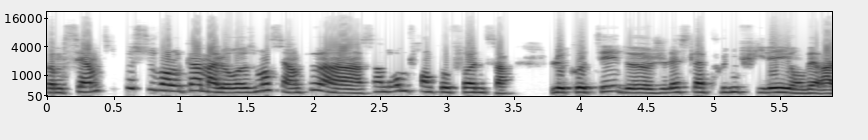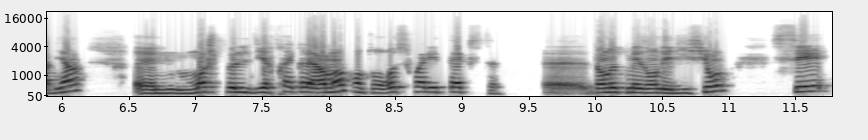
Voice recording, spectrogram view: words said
comme c'est un petit peu souvent le cas malheureusement, c'est un peu un syndrome francophone ça, le côté de je laisse la plume filer et on verra bien. moi je peux le dire très clairement, quand on reçoit les textes dans notre maison d'édition, c'est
